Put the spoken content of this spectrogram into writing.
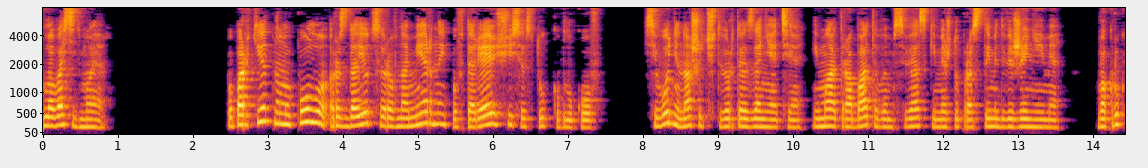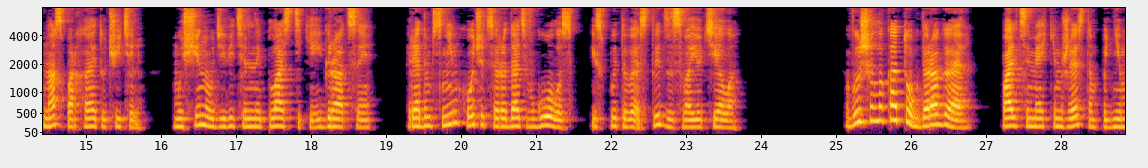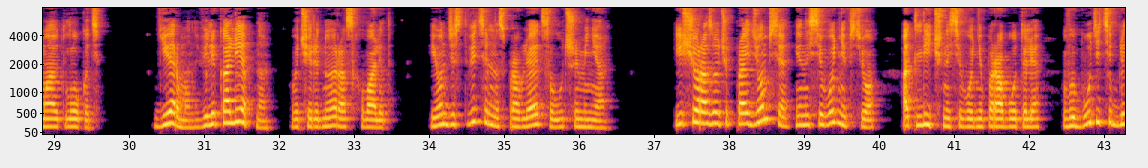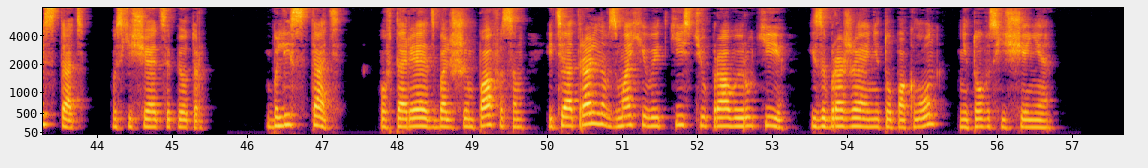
Глава седьмая. По паркетному полу раздается равномерный, повторяющийся стук каблуков. Сегодня наше четвертое занятие, и мы отрабатываем связки между простыми движениями. Вокруг нас порхает учитель. Мужчина удивительной пластики и грации. Рядом с ним хочется рыдать в голос, испытывая стыд за свое тело. «Выше локоток, дорогая!» Пальцы мягким жестом поднимают локоть. «Герман, великолепно!» — в очередной раз хвалит. И он действительно справляется лучше меня. «Еще разочек пройдемся, и на сегодня все. Отлично сегодня поработали. Вы будете блистать!» — восхищается Петр. «Блистать!» — повторяет с большим пафосом и театрально взмахивает кистью правой руки, изображая не то поклон, не то восхищение.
